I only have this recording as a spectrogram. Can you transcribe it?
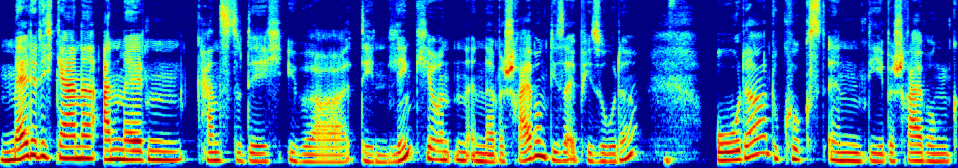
melde dich gerne. Anmelden kannst du dich über den Link hier unten in der Beschreibung dieser Episode. Oder du guckst in die Beschreibung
